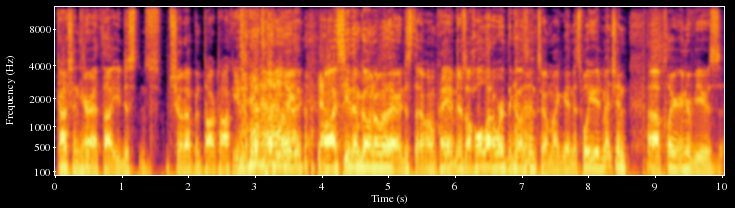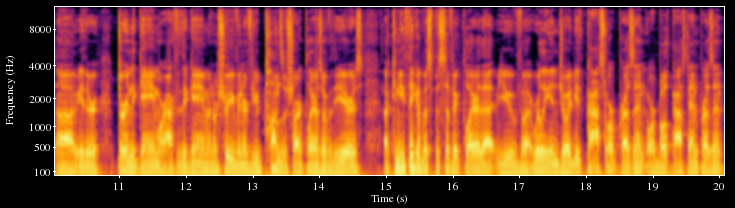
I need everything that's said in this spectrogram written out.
Gosh, and here I thought you just showed up and talked hockey the whole time. Like, Yeah. oh, I see them going over there. Just, uh, oh, hey, there's a whole lot of work that goes into it. My goodness. Well, you had mentioned uh, player interviews uh, either during the game or after the game, and I'm sure you've interviewed tons of Shark players over the years. Uh, can you think of a specific player that you've uh, really enjoyed, either past or present, or both past and present,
